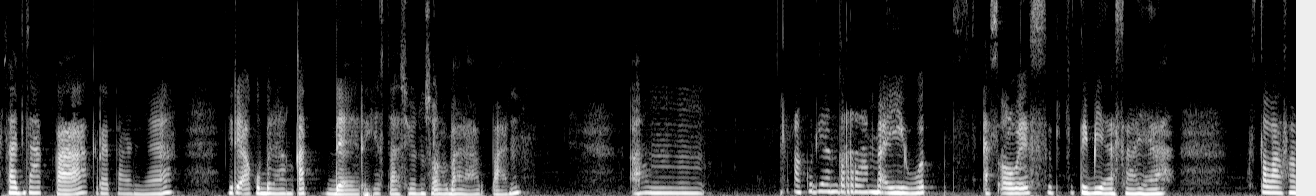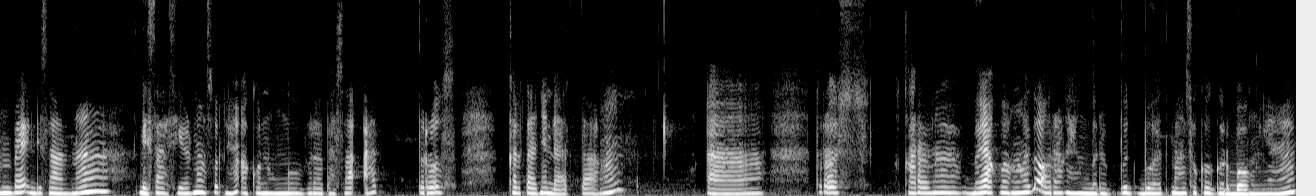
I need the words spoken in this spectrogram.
Sancaka keretanya. Jadi aku berangkat dari stasiun Solo Balapan. Um, aku diantar Mbak Iwut as always seperti biasa ya. Setelah sampai di sana di stasiun maksudnya aku nunggu berapa saat terus keretanya datang terus karena banyak banget orang yang berebut buat masuk ke gerbongnya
